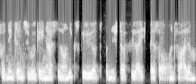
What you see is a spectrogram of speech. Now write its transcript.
von den Grenzübergängen hast du noch nichts gehört, dann ist da vielleicht besser. Und vor allem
